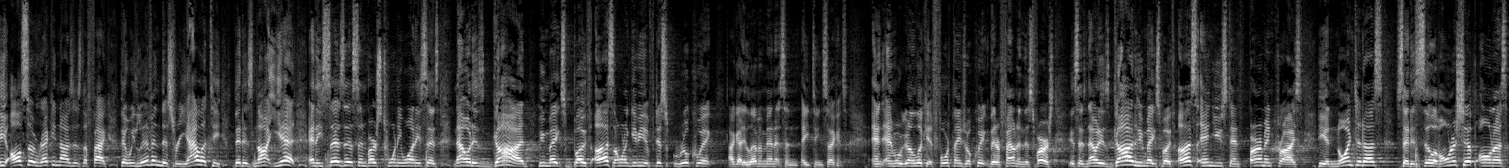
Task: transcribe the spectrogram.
he also recognizes the fact that we live in this reality that is not yet. And he says this in verse 21. He says, Now it is God who makes both us. I want to give you just real quick. I got 11 minutes and 18 seconds. And, and we're going to look at four things real quick that are found in this verse. It says, Now it is God who makes both us and you stand firm in Christ. He anointed us, set his seal of ownership on us,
